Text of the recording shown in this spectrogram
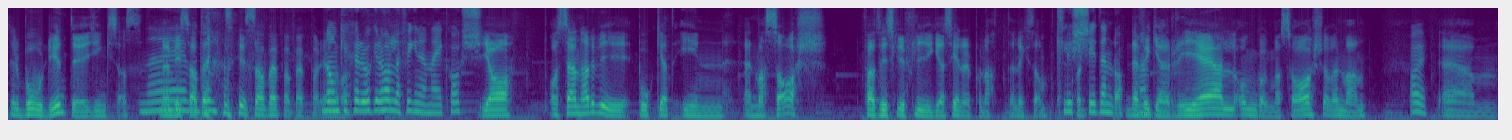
Så det borde ju inte jinxas. Nej, men vi sa, dumt. vi sa peppar, peppar Någon kanske råkar hålla fingrarna i kors. Ja, och sen hade vi bokat in en massage. För att vi skulle flyga senare på natten liksom. Klyschigt ändå. Där fick jag en rejäl omgång massage av en man. Oj. Ehm,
